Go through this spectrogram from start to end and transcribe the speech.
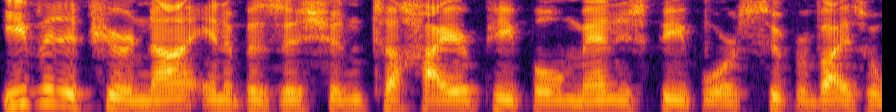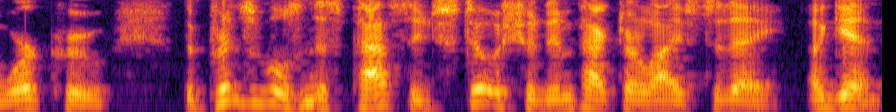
Even if you're not in a position to hire people, manage people, or supervise a work crew, the principles in this passage still should impact our lives today. Again,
